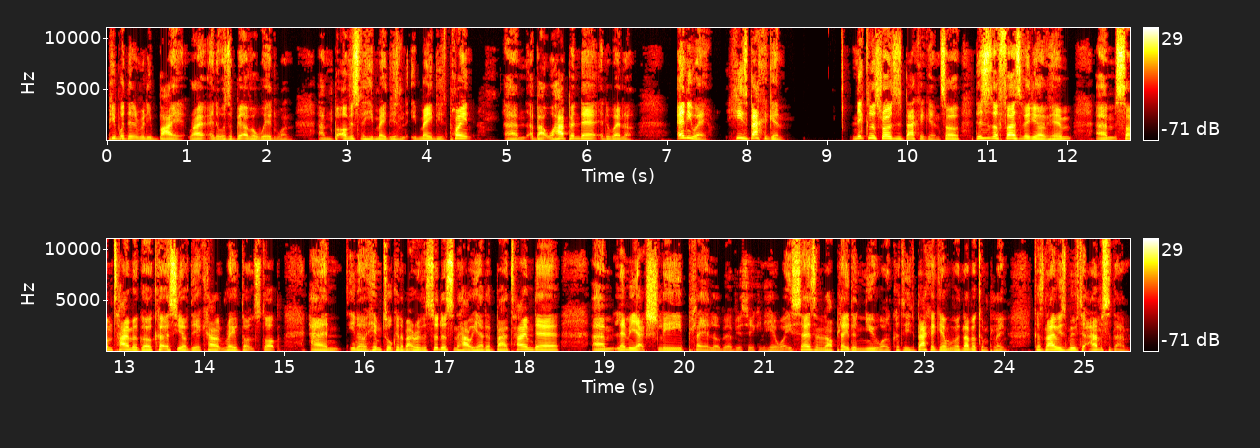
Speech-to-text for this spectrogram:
people didn't really buy it, right? And it was a bit of a weird one. Um, but obviously he made he made his point, um, about what happened there and went, anyway, he's back again. Nicholas Rose is back again. So this is the first video of him, um, some time ago, courtesy of the account Rave Don't Stop. And, you know, him talking about Revier Südost and how he had a bad time there. Um, let me actually play a little bit of it so you can hear what he says. And then I'll play the new one because he's back again with another complaint because now he's moved to Amsterdam.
